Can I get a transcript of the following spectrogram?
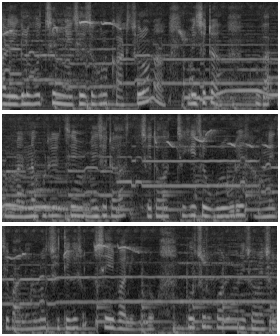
আর এগুলো হচ্ছে মেঝে যখন কাটছিল না, মেঝেটা রান্নাঘরের যে মেঝেটা, সেটা হচ্ছে কি যে উড়ে উড়ে সামনে যে বালিগুলো ছিটে গেছিল, সেই বালিগুলো প্রচুর পরিমাণে জমেছিল।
